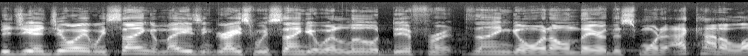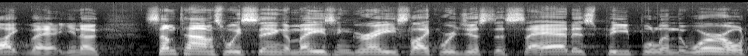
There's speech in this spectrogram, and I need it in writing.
Did you enjoy it? We sang Amazing Grace. We sang it with a little different thing going on there this morning. I kind of like that. You know, sometimes we sing Amazing Grace like we're just the saddest people in the world,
